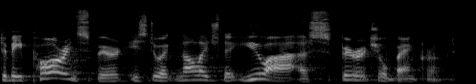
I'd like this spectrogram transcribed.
To be poor in spirit is to acknowledge that you are a spiritual bankrupt,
